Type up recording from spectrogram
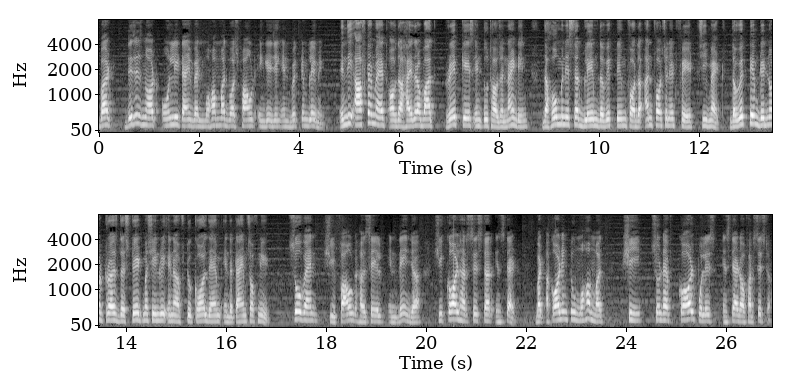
But this is not only time when Muhammad was found engaging in victim blaming. In the aftermath of the Hyderabad rape case in 2019, the Home Minister blamed the victim for the unfortunate fate she met. The victim did not trust the state machinery enough to call them in the times of need. So when she found herself in danger, she called her sister instead. But according to Muhammad, she should have called police instead of her sister.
